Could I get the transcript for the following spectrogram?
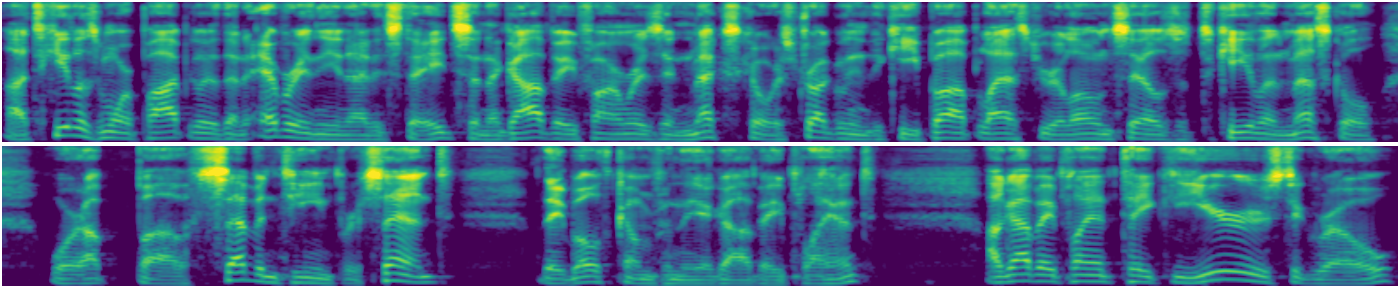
Uh, tequila is more popular than ever in the United States, and agave farmers in Mexico are struggling to keep up. Last year alone, sales of tequila and mezcal were up uh, 17%. They both come from the agave plant. Agave plants take years to grow,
